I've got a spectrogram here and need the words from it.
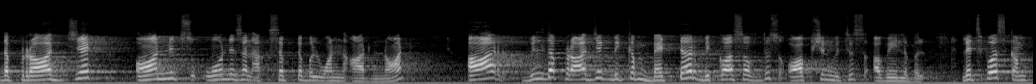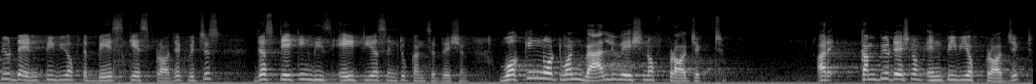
the project on its own is an acceptable one or not or will the project become better because of this option which is available. Let us first compute the NPV of the base case project which is just taking these 8 years into consideration. Working note 1 valuation of project or computation of NPV of project.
